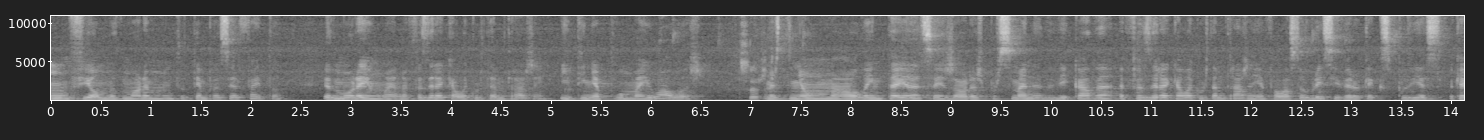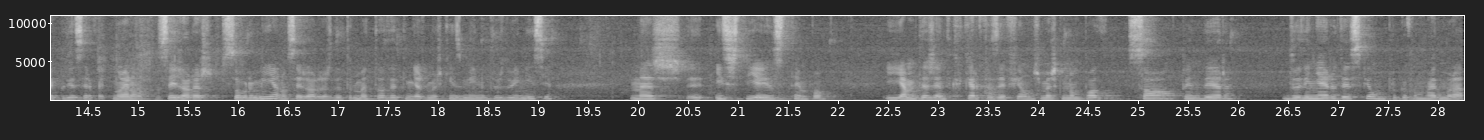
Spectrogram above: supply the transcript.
um filme demora muito tempo a ser feito. Eu demorei um ano a fazer aquela curta-metragem e tinha pelo meio aulas. Certo? Mas tinha uma aula inteira, seis horas por semana, dedicada a fazer aquela curta-metragem, a falar sobre isso e ver o que é que, se podia, o que é que podia ser feito. Não eram seis horas sobre mim, eram seis horas da turma toda, eu tinha os meus 15 minutos do início, mas eh, existia esse tempo. E há muita gente que quer fazer filmes, mas que não pode só depender do dinheiro desse filme, porque o filme vai demorar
